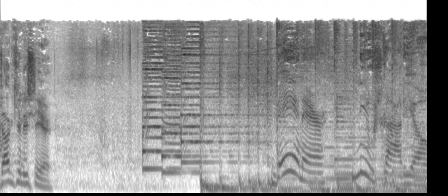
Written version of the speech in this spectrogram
Dank jullie zeer. BNR Nieuwsradio.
